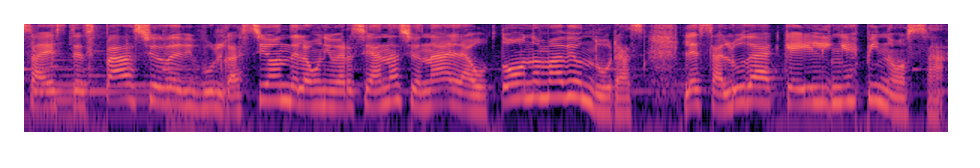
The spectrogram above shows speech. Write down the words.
Bienvenidos a este espacio de divulgación de la Universidad Nacional Autónoma de Honduras. Les saluda Kaylin Espinosa.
